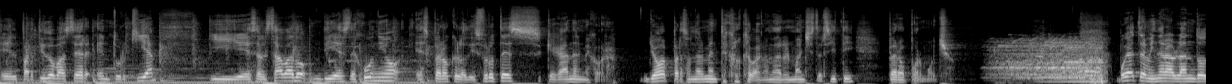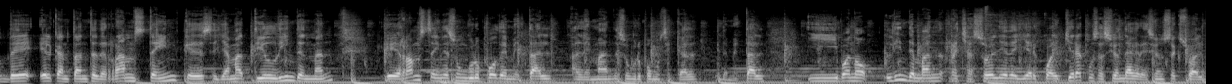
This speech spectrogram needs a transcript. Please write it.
el partido va a ser en Turquía y es el sábado 10 de junio. Espero que lo disfrutes, que gane el mejor. Yo personalmente creo que va a ganar el Manchester City, pero por mucho. Voy a terminar hablando del el cantante de Ramstein que se llama Till Lindemann eh, Rammstein es un grupo de metal alemán, es un grupo musical de metal. Y bueno, Lindemann rechazó el día de ayer cualquier acusación de agresión sexual,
